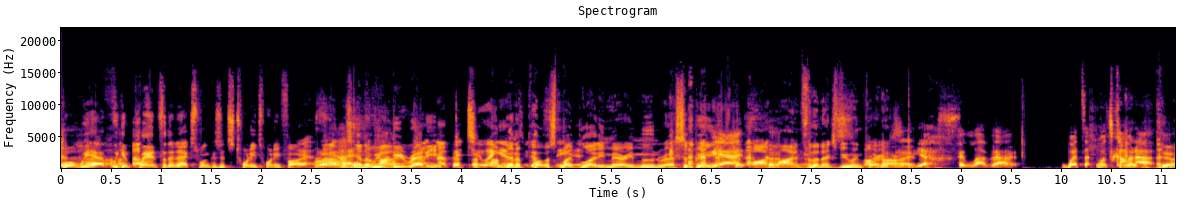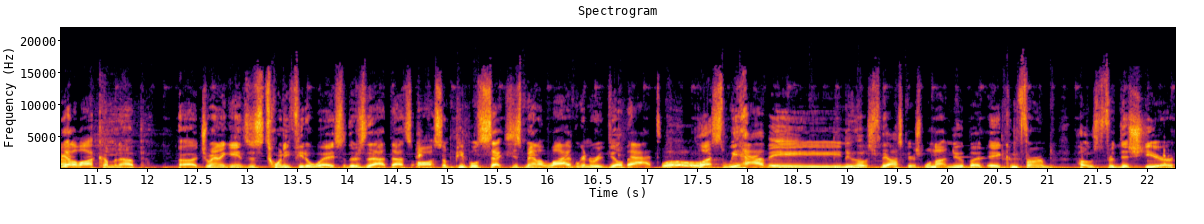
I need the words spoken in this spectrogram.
Well, we have we can plan for the next one because it's 2025, right? I was gonna- we'll, I'm- be ready. Up at 2 I'm going to to go post my it. Bloody Mary moon recipe Yes. online for the next viewing party. All right. Yes. I love that. What's what's coming up? Yeah. We got a lot coming up. Uh, Joanna Gaines is 20 feet away, so there's that. That's awesome. People's Sexiest Man Alive, we're going to reveal that. Whoa. Plus, we have a new host for the Oscars. Well, not new, but a confirmed host for this year.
